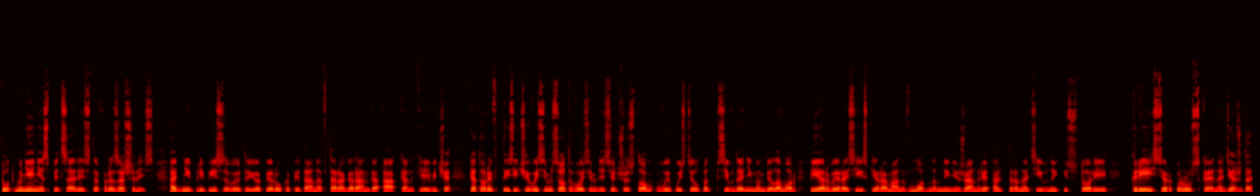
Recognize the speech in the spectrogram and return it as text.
Тут мнения специалистов разошлись. Одни приписывают ее перу капитана второго ранга А. Конкевича, который в 1886 выпустил под псевдонимом Беломор первый российский роман в модном ныне жанре альтернативной истории «Крейсер. Русская надежда»,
